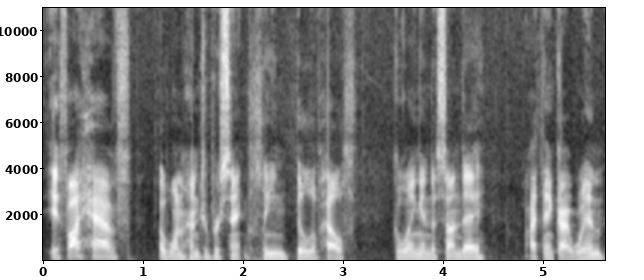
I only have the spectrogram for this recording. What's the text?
if I have a 100% clean bill of health going into Sunday, I think I win.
